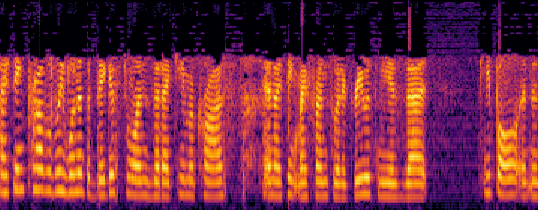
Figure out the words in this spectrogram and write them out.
I think probably one of the biggest ones that I came across, and I think my friends would agree with me, is that people in the,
